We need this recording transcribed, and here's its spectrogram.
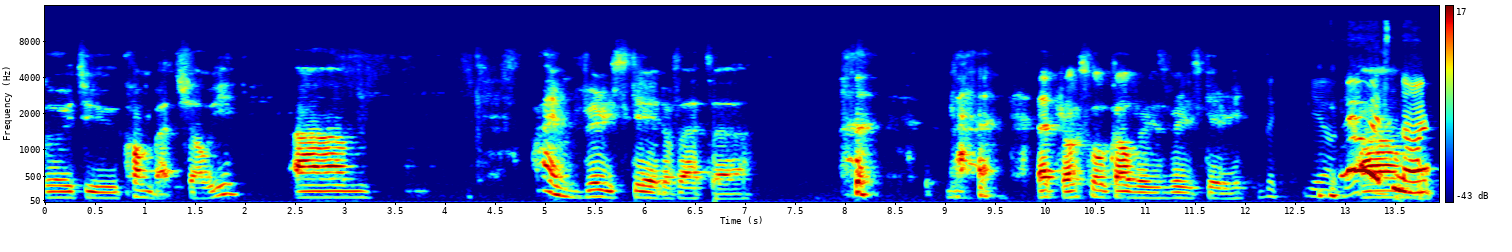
go to combat, shall we? Um, I am very scared of that. Uh, that, that drug skull cover is very scary. The, yeah, No, that, it's Um, not.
